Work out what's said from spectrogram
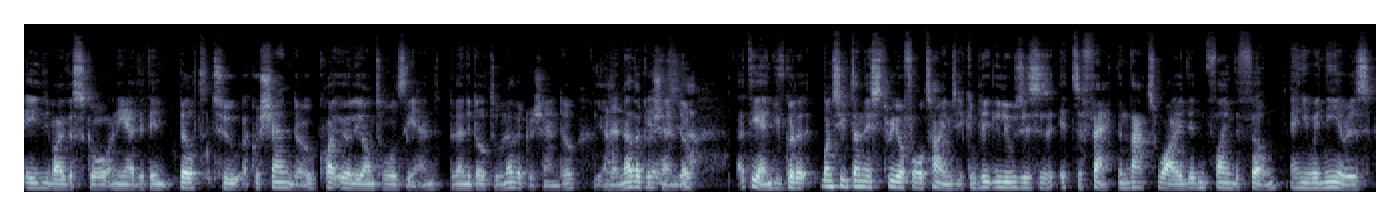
aided by the score and the editing, built to a crescendo quite early on towards the end. But then it built to another crescendo Yeah. and another Yes, crescendo. yeah. At the end, you've got to once you've done this three or four times, it completely loses its effect, and that's why I didn't find the film anywhere near as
